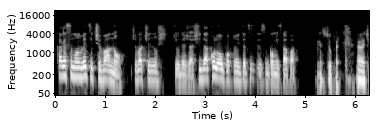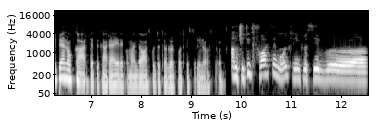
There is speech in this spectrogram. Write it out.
care să mă învețe ceva nou, ceva ce nu știu deja. Și de acolo oportunitățile sunt convins că apar. Super. Uh, Ciprian, o carte pe care ai recomandat ascultătorilor podcastului nostru? Am citit foarte mult, inclusiv, uh,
